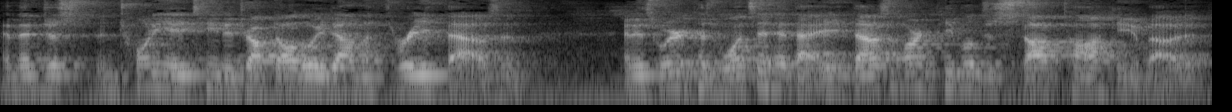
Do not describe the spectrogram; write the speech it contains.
And then just in 2018, it dropped all the way down to 3,000. And it's weird because once it hit that 8,000 mark, people just stopped talking about it.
